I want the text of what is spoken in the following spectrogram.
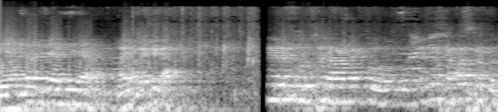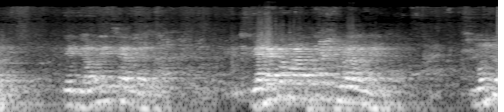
ఈ అంతర్జాతీయ మీద కూర్చున్న వాళ్ళకు చిన్న సమస్య ఉంటుంది. గమనించారు కదా. వెనక మాత్రమే చూడాలి మీరు. ముందు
